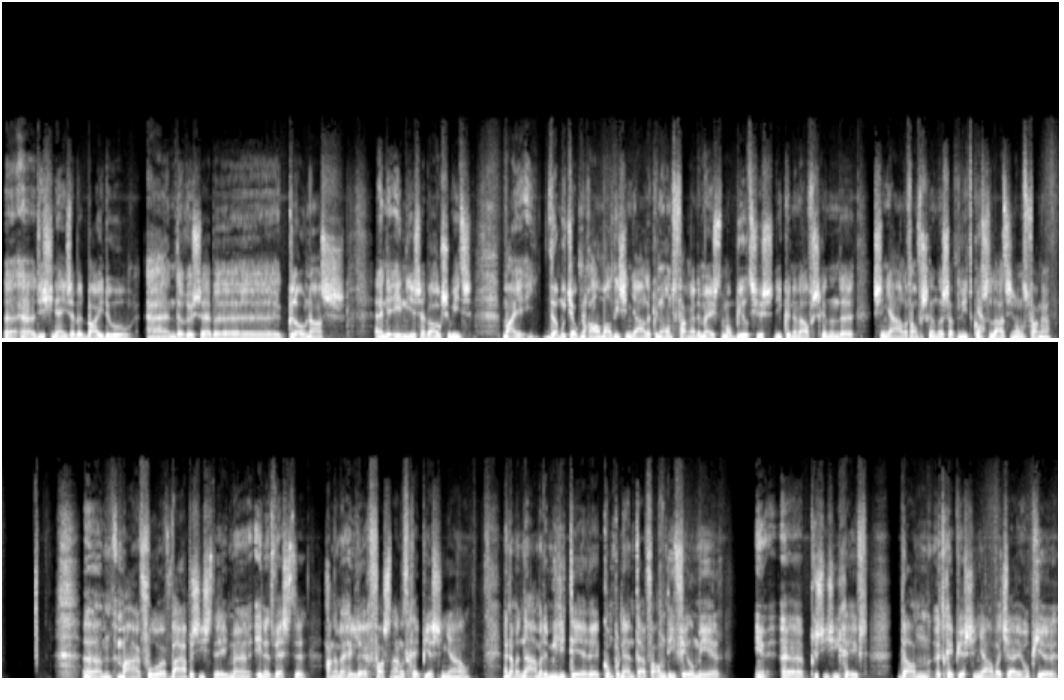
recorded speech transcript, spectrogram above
De, uh, de Chinezen hebben het Baidu. En de Russen hebben GLONASS. En de Indiërs hebben ook zoiets. Maar dan moet je ook nog allemaal die signalen kunnen ontvangen. De meeste mobieltjes die kunnen wel verschillende signalen van verschillende satellietconstellaties ontvangen. Um, maar voor wapensystemen in het Westen hangen we heel erg vast aan het GPS-signaal. En dan met name de militaire component daarvan, die veel meer uh, precisie geeft dan het GPS-signaal wat jij op je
